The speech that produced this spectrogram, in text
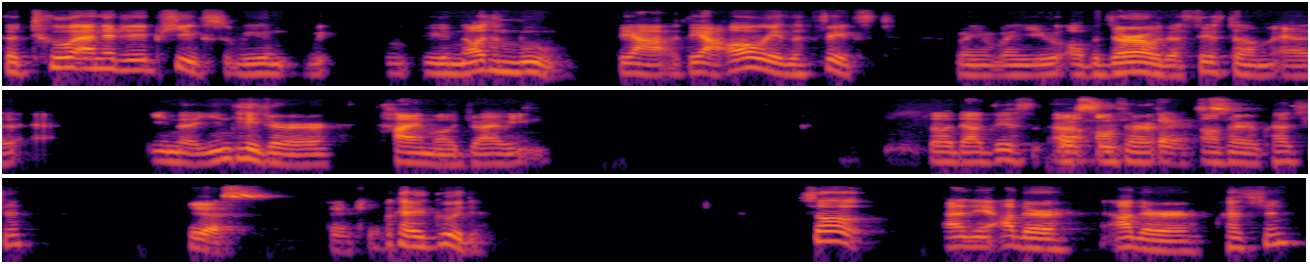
the two energy peaks will will not move. They are they are always fixed when when you observe the system as, in the integer time of driving. So does this uh, answer Thanks. answer your question? Yes, thank you. Okay, good. So any other other question?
